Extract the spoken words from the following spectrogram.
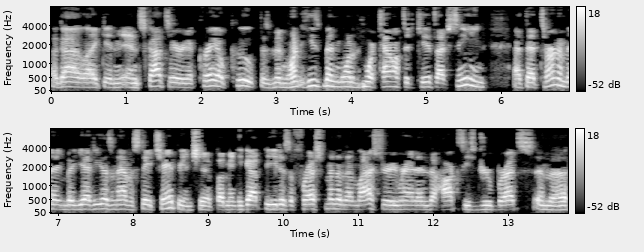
a guy like in, in Scott's area, Creo Coop has been one. He's been one of the more talented kids I've seen at that tournament, but yet he doesn't have a state championship. I mean, he got beat as a freshman, and then last year he ran into Hoxie's Drew Bretts in the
